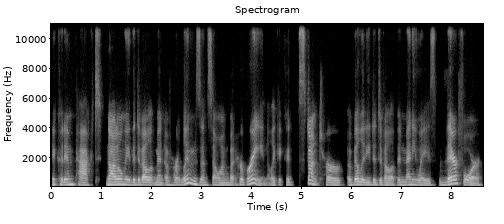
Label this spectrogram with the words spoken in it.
it could impact not only the development of her limbs and so on, but her brain. Like it could stunt her ability to develop in many ways. Therefore,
